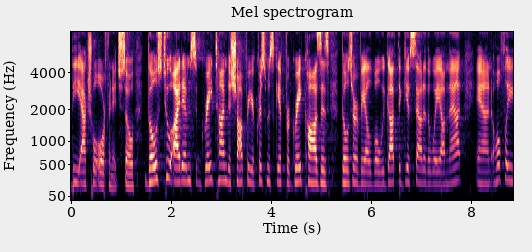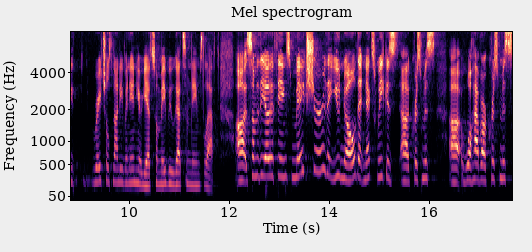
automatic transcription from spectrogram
the actual orphanage. So those two items, great time to shop for your Christmas gift for great causes. Those are available. We got the gifts out of the way on that, and hopefully Rachel's not even in here yet, so maybe we got some names left. Uh, some of the other things, make sure that you know that next week is uh, Christmas. Uh, we'll have our Christmas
